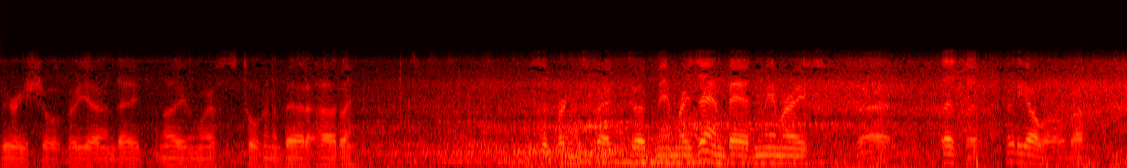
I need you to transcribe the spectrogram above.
Very short video indeed. Not even worth talking about it hardly. Because it brings back good memories and bad memories. So that's it. Video over.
